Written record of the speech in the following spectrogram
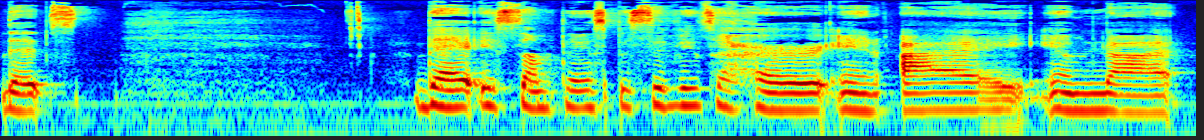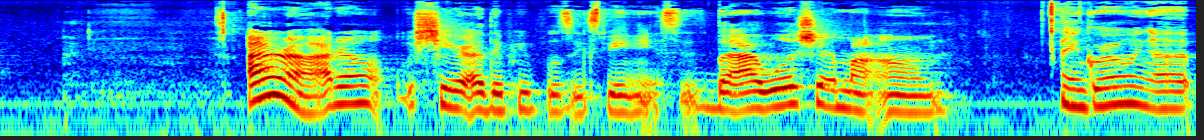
That's that is something specific to her and I am not I don't know, I don't share other people's experiences, but I will share my own. And growing up,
